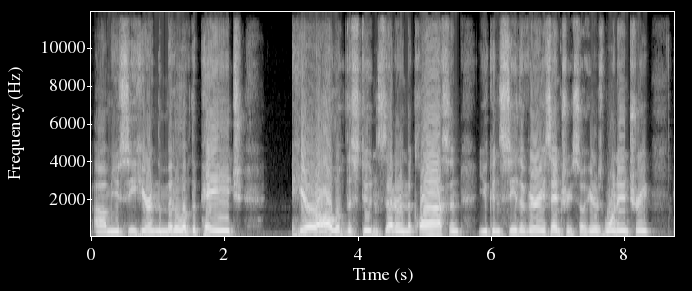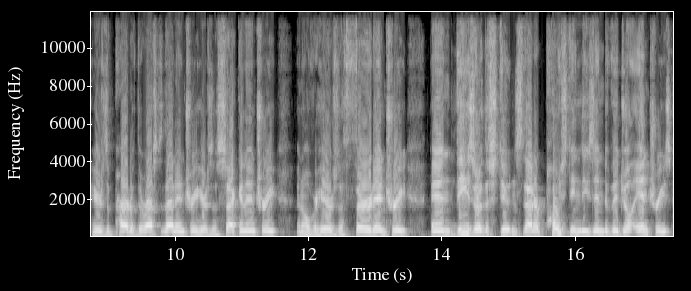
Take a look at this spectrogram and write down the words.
um, you see here in the middle of the page, here are all of the students that are in the class, and you can see the various entries. So here's one entry, here's a part of the rest of that entry, here's a second entry, and over here is a third entry. And these are the students that are posting these individual entries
